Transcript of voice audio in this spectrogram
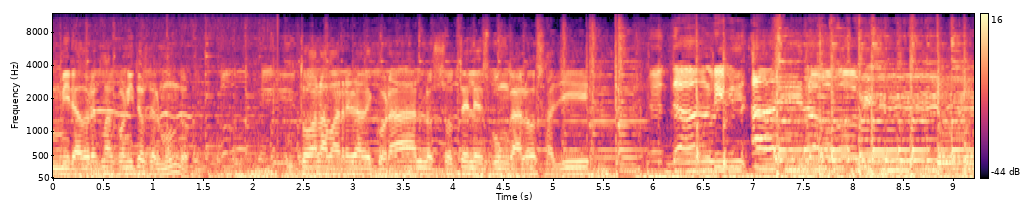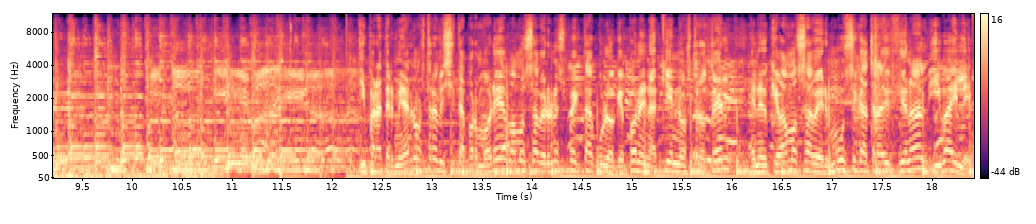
miradores más bonitos del mundo. Toda la barrera de coral, los hoteles bungalows allí. Y para terminar nuestra visita por Morea vamos a ver un espectáculo que ponen aquí en nuestro hotel en el que vamos a ver música tradicional y baile.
